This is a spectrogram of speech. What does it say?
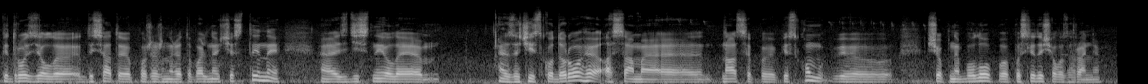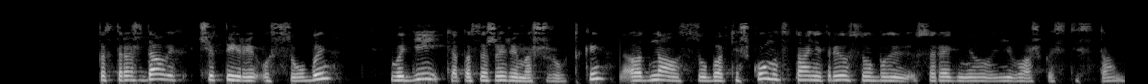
Підрозділ е, 10-ї пожежно-рятувальної частини здійснили зачистку дороги, а саме е, насип піском, е, щоб не було послідуючого згорання. Постраждалих чотири особи, водій та пасажири маршрутки. Одна особа в тяжкому стані, три особи середньої важкості стану.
